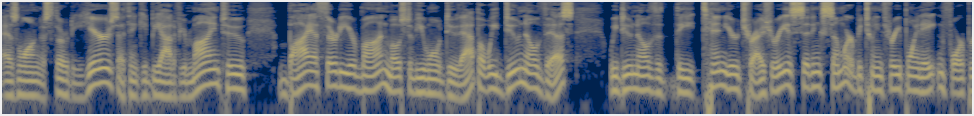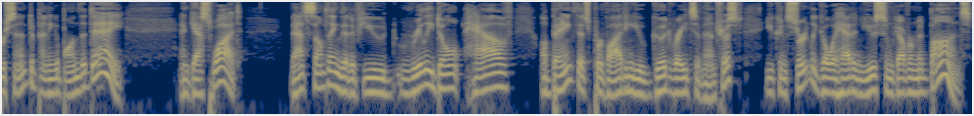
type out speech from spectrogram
as long as 30 years. I think you'd be out of your mind to buy a 30 year bond. Most of you won't do that, but we do know this. We do know that the 10 year treasury is sitting somewhere between 3.8 and 4% depending upon the day. And guess what? That's something that if you really don't have a bank that's providing you good rates of interest, you can certainly go ahead and use some government bonds.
